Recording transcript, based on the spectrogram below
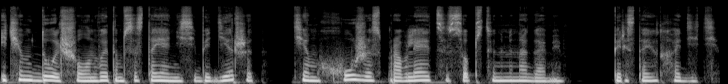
И чем дольше он в этом состоянии себя держит, тем хуже справляется с собственными ногами перестают ходить.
